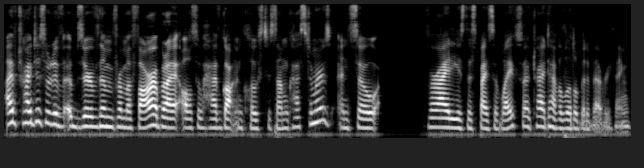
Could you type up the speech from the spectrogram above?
I've tried to sort of observe them from afar, but I also have gotten close to some customers. And so variety is the spice of life. So I've tried to have a little bit of everything.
